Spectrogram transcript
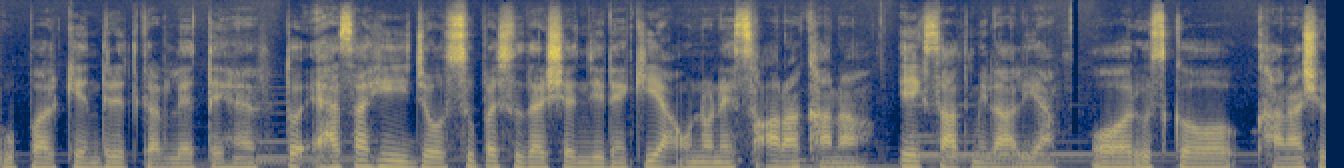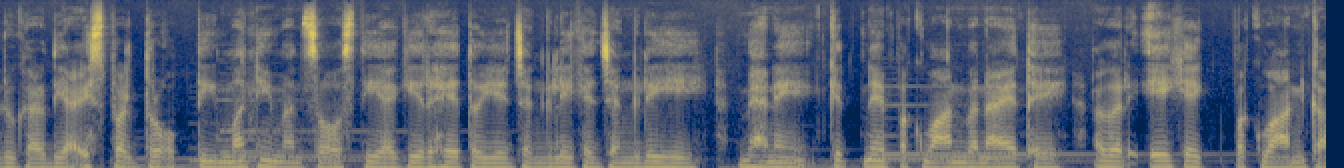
ऊपर केंद्रित कर लेते हैं। तो ऐसा ही जो सुपर सुदर्शन जी ने किया, उन्होंने सारा खाना एक साथ मिला लिया और उसको खाना शुरू कर दिया। इस पर द्रौपदी मन ही मन सोचती है कि रहे तो ये जंगली के जंगली ही, मैंने कितने पकवान बनाए थे, अगर एक एक पकवान का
